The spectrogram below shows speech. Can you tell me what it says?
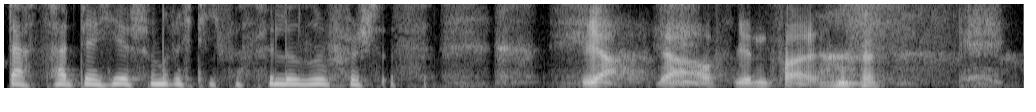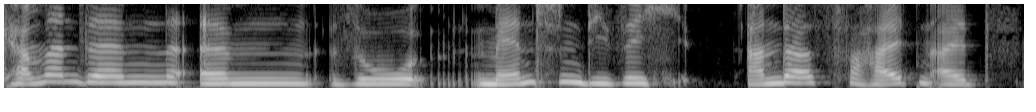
Das hat ja hier schon richtig was Philosophisches. Ja, ja, auf jeden Fall. Kann man denn ähm, so Menschen, die sich anders verhalten als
